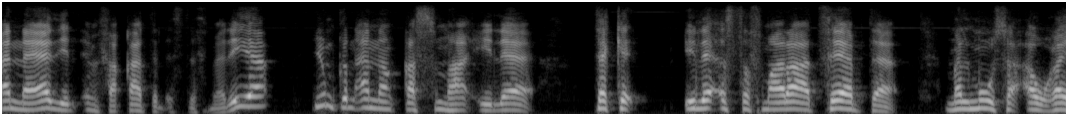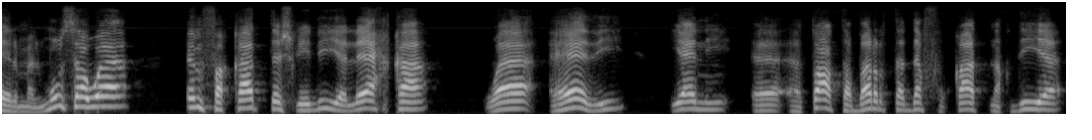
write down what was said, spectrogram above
أن هذه الإنفاقات الاستثمارية يمكن أن نقسمها إلى تك... إلى استثمارات ثابتة ملموسة أو غير ملموسة وإنفاقات تشغيلية لاحقة وهذه يعني آه، آه، تعتبر تدفقات نقدية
